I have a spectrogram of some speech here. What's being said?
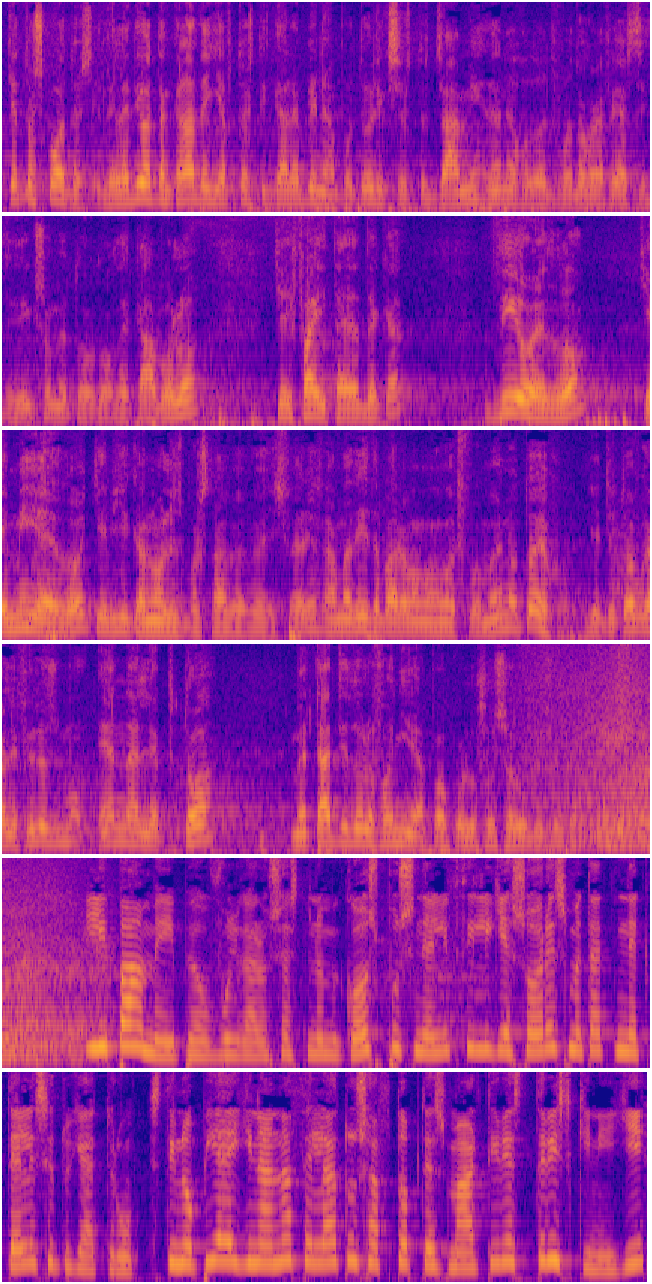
και το σκότωσε. Δηλαδή, όταν κράταγε αυτό στην καραμπίνα που του ρίξε στο τζάμι, δεν έχω εδώ τη φωτογραφία, στη δείξω με το δεκάβολο και φάει τα 11, δύο εδώ και μία εδώ και βγήκαν όλες μπροστά βέβαια οι σφαίρες. Άμα δείτε παραμορφωμένο, το έχω. Γιατί το έβγαλε φίλος μου ένα λεπτό μετά τη δολοφονία που ακολουθούσε εγώ πίσω. Λυπάμαι, είπε ο Βούλγαρος αστυνομικός που συνελήφθη λίγες ώρες μετά την εκτέλεση του γιατρού, στην οποία έγιναν άθελά τους αυτόπτες μάρτυρες τρεις κυνηγοί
